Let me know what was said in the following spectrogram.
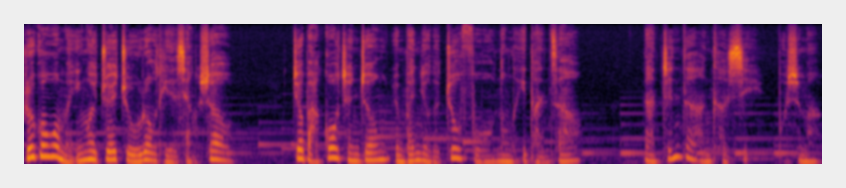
如果我们因为追逐肉体的享受，就把过程中原本有的祝福弄得一团糟，那真的很可惜，不是吗？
